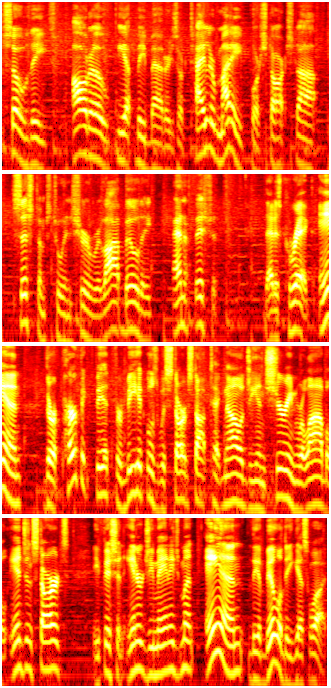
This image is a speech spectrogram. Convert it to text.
So these auto EFB batteries are tailor made for start stop systems to ensure reliability and efficiency. That is correct. And they're a perfect fit for vehicles with start stop technology, ensuring reliable engine starts, efficient energy management, and the ability, guess what?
